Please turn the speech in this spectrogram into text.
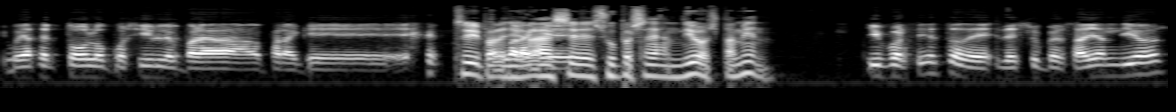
y voy a hacer todo lo posible para, para que... Sí, para, llegar a ese Super Saiyan Dios también. Y por cierto, de, de Super Saiyan Dios,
